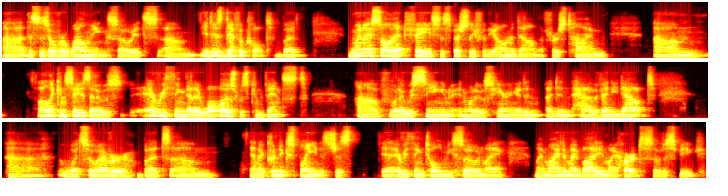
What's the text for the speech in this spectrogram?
uh, this is overwhelming. So it's um, it is difficult. But when i saw that face especially for the Almadel the first time um, all i can say is that i was everything that i was was convinced of what i was seeing and, and what i was hearing. I didn't i didn't have any doubt uh, whatsoever but um, and i couldn't explain. It's just everything told me so in my my mind and my body and my heart so to speak.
